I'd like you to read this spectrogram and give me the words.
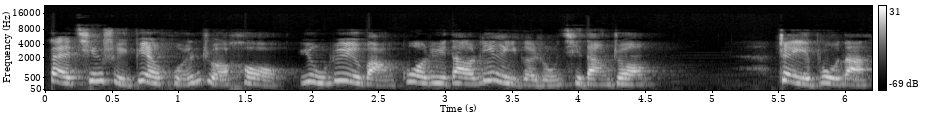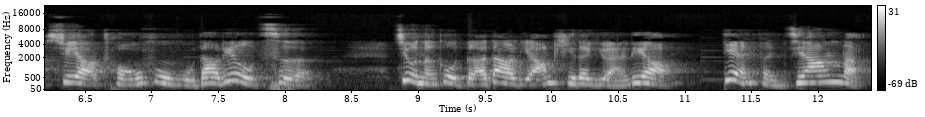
待清水变浑浊后，用滤网过滤到另一个容器当中。这一步呢需要重复五到六次，就能够得到凉皮的原料淀粉浆了。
